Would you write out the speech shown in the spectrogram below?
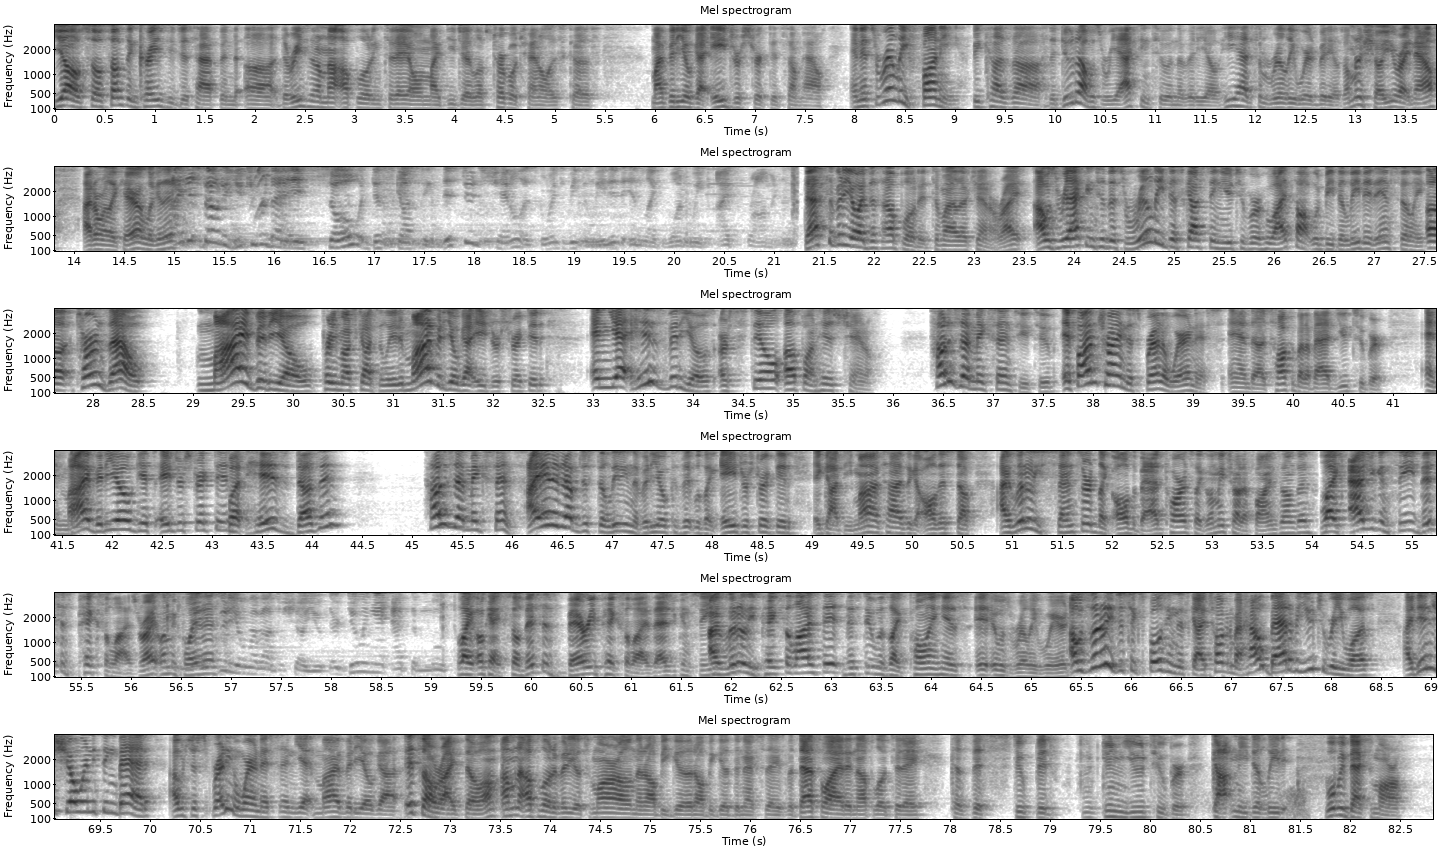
Yo, so something crazy just happened. Uh, the reason I'm not uploading today on my DJ Loves Turbo channel is because my video got age restricted somehow. And it's really funny because uh, the dude I was reacting to in the video, he had some really weird videos. I'm gonna show you right now. I don't really care. Look at this. I just found a YouTuber that is so disgusting. This dude's channel is going to be deleted in like one week. I promise. That's the video I just uploaded to my other channel, right? I was reacting to this really disgusting YouTuber who I thought would be deleted instantly. Uh, turns out my video pretty much got deleted. My video got age restricted. And yet his videos are still up on his channel. How does that make sense, YouTube? If I'm trying to spread awareness and uh, talk about a bad YouTuber, and my video gets age restricted, but his doesn't, how does that make sense? I ended up just deleting the video because it was like age restricted, it got demonetized, it got all this stuff. I literally censored like all the bad parts. Like, let me try to find something. Like, as you can see, this is pixelized, right? Let me play this. This video I'm about to show you, they're doing it at the movie. Like, okay, so this is very pixelized, as you can see. I literally pixelized it. This dude was like pulling his, it, it was really weird. I was literally just exposing this guy, talking about how bad of a YouTuber he was, I didn't show anything bad. I was just spreading awareness, and yet my video got. It's all right though. I'm, I'm gonna upload a video tomorrow, and then I'll be good. I'll be good the next days. But that's why I didn't upload today, because this stupid freaking YouTuber got me deleted. We'll be back tomorrow.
